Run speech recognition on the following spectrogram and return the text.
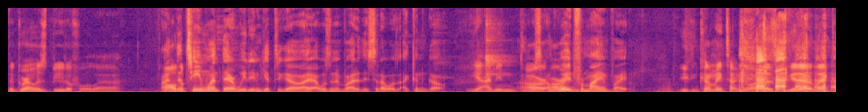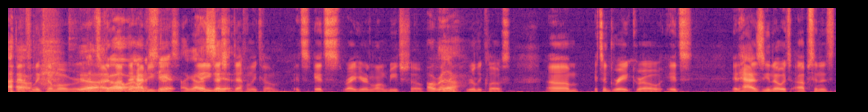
the grow is beautiful. Uh, all the, the, team went there. We didn't get to go. I, I wasn't invited. They said I was. I couldn't go. yeah, I mean, I was, our, I'm waiting in- for my invite. You can come anytime you want. Let's, you know, like definitely come over. Yeah. Let's I'd go. love to I have you see guys. it. I yeah, gotta you see guys it. should definitely come. It's it's right here in Long Beach, so Oh, really? Yeah. really close. Um, it's a great grow. It's it has you know its ups and its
